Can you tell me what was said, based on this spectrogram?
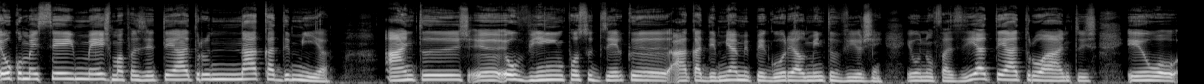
eu comecei mesmo a fazer teatro na academia. Antes eh, eu vim, posso dizer que a academia me pegou realmente virgem. Eu não fazia teatro antes, eu uh,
